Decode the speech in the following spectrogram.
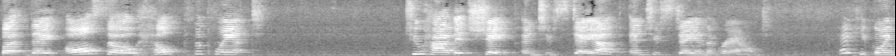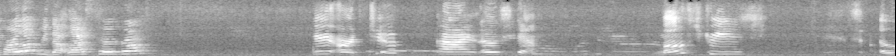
but they also help the plant to have its shape and to stay up and to stay in the ground. Okay, keep going, Carla. Read that last paragraph. There are two kinds of stems. Most trees, uh,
